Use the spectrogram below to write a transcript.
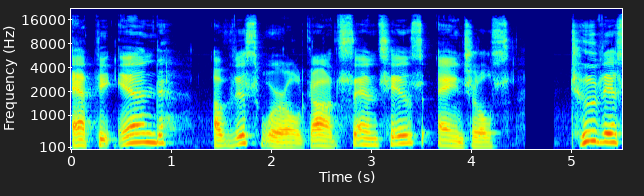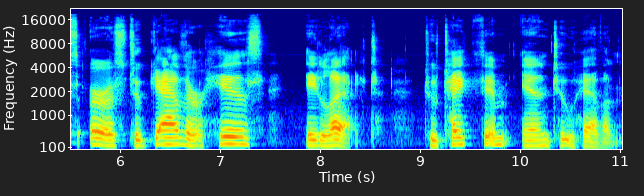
At the end of this world, God sends his angels to this earth to gather his elect to take them into heaven.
